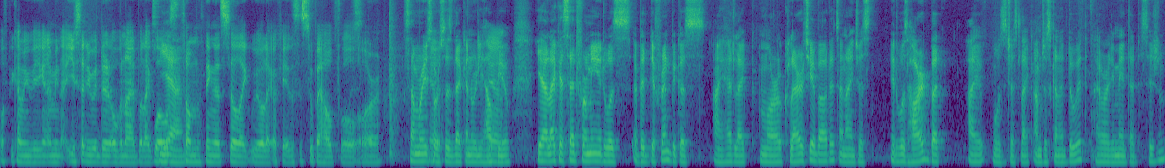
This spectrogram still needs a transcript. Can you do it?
of becoming vegan? I mean, you said you did it overnight, but like, what Yeah. was something that's still like we were like, okay, this is super helpful, or some resources that can really help Yeah. you. Yeah, like I said, for me it was a bit different because I had like moral clarity about it, and I just it was hard, but I was just like I'm just gonna do it. I already made that decision,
